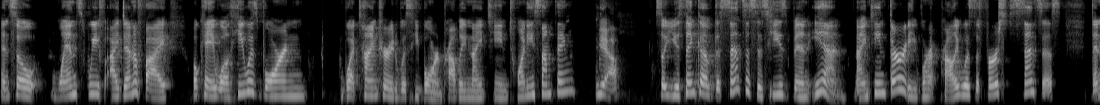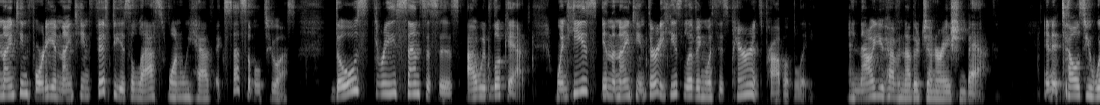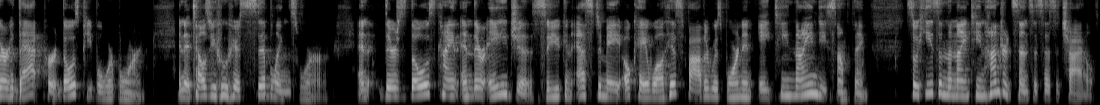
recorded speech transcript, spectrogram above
and so once we identify okay well he was born what time period was he born probably 1920 something yeah so you think of the censuses he's been in. 1930 probably was the first census. Then 1940 and 1950 is the last one we have accessible to us. Those three censuses I would look at. When he's in the 1930s, he's living with his parents probably. And now you have another generation back. And it tells you where that per- those people were born. And it tells you who his siblings were. And there's those kind and their ages. So you can estimate, okay, well, his father was born in 1890 something. So he's in the 1900 census as a child.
